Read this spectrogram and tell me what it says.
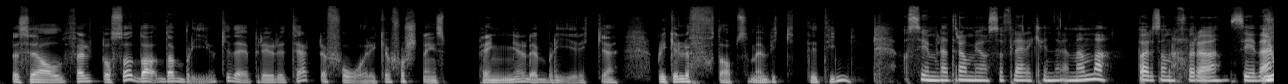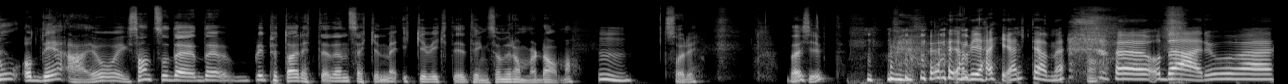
spesialfelt også, da, da blir jo ikke det prioritert. Det får ikke forskningspenger, det blir ikke, blir ikke løfta opp som en viktig ting. Og svimmelhet rammer jo også flere kvinner enn menn, da. Bare sånn for å si det. Jo, og det er jo, ikke sant, så det, det blir putta rett i den sekken med ikke viktige ting som rammer dama. Mm. Sorry. Det er kjipt. ja, vi er helt enige. Eh, og det er jo eh,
